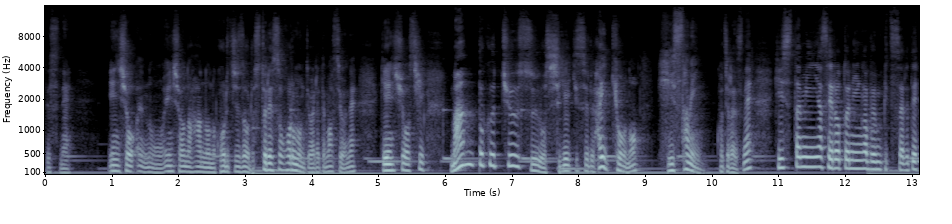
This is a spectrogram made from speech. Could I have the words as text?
ですね。炎症あの炎症の反応のコルチゾールストレスホルモンと言われてますよね。減少し満腹中枢を刺激するはい今日のヒスタミン。こちらですね。ヒスタミンやセロトニンが分泌されて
